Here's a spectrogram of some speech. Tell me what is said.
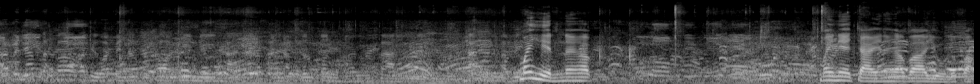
ถ้าเป็นนักตะกร้อก็ถือว่าเป็นนักตะกร้อที่มีฐานะอันดับต้นๆของวงการทั้งอันดับไม่เห็นนะครับ ไม่แน่ใจนะครับว่าอยู่หรือเปล่า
